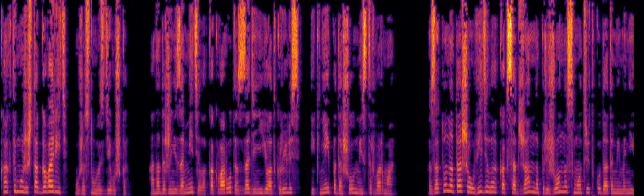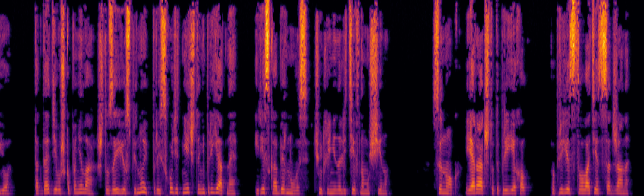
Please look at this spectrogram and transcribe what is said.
«Как ты можешь так говорить?» — ужаснулась девушка. Она даже не заметила, как ворота сзади нее открылись, и к ней подошел мистер Варма. Зато Наташа увидела, как Саджан напряженно смотрит куда-то мимо нее. Тогда девушка поняла, что за ее спиной происходит нечто неприятное, и резко обернулась, чуть ли не налетев на мужчину. «Сынок, я рад, что ты приехал», — поприветствовал отец Саджана.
